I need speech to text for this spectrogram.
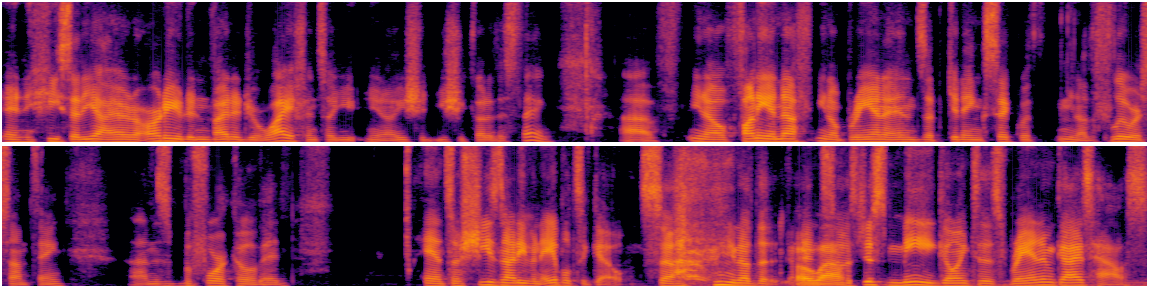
and he said, "Yeah, I had already invited your wife, and so you you know you should you should go to this thing." Uh, you know, funny enough, you know, Brianna ends up getting sick with you know the flu or something. Um, this is before COVID, and so she's not even able to go. So you know the oh wow, so it's just me going to this random guy's house,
